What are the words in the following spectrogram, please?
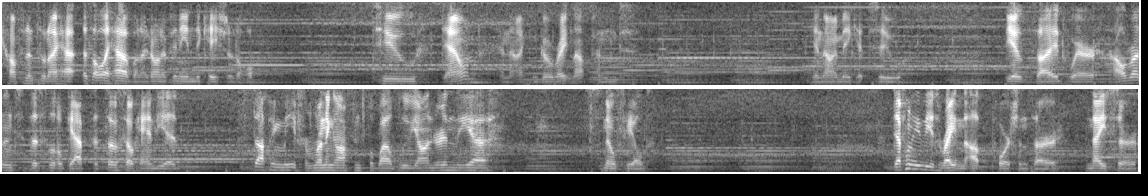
Confidence when I have that's all I have when I don't have any indication at all. Two down, and now I can go right and up, and and now I make it to the outside where I'll run into this little gap that's oh so handy at stopping me from running off into the wild blue yonder in the uh, snowfield. Definitely these right and up portions are nicer.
